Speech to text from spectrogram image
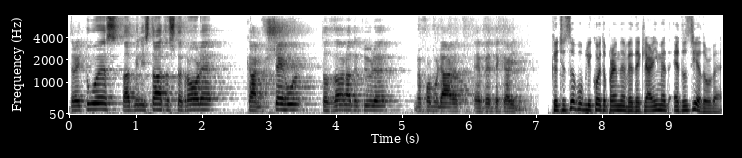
drejtues të administratës shtetërore kanë fshehur të dhënat e tyre në formularët e vetëdeklarimit. KQZ publikoi të premten vetëdeklarimet e të zgjedhurve.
